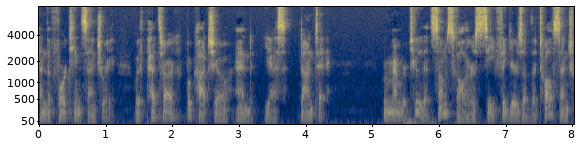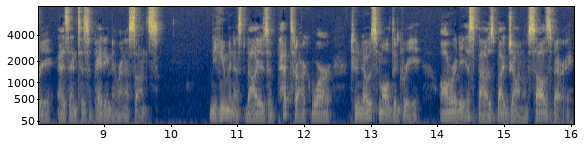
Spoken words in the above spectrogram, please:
and the 14th century with Petrarch, Boccaccio, and, yes, Dante. Remember, too, that some scholars see figures of the 12th century as anticipating the Renaissance. The humanist values of Petrarch were, to no small degree, already espoused by John of Salisbury.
